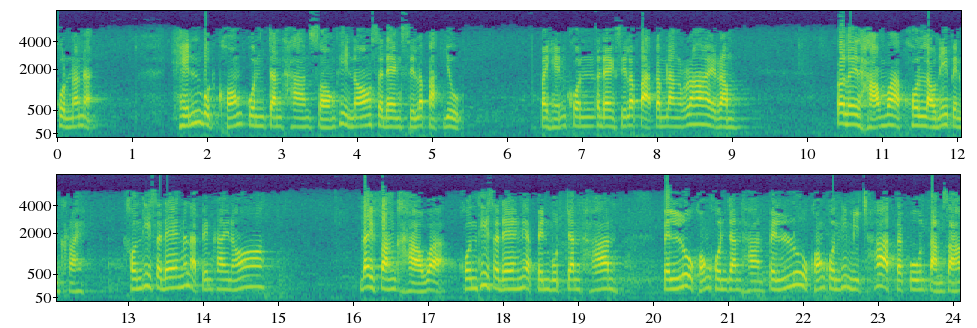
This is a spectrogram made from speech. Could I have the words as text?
คนนั้นน่ะ เห็นบุตรของกลจันทานสองพี่น้องแสดงศิลปะอยู่ ไปเห็นคนแสดงศิลปะกำลังร่ายรำก็เลยถามว่าคนเหล่านี้เป็นใคร คนที่แสดงนั้นน่ะ เป็นใครเนาะได้ฟังข่าวว่า คนที่แสดงเนี่ยเป็นบุตรจันทาน เป็นลูกของคนจันทาน เป็นลูกของคนที่มีชาติตระกูลต่ำสาม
